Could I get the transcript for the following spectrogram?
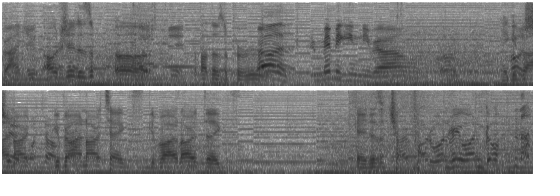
behind you. Oh shit, there's a. Oh, Oh, shit. I thought there was a Peru. Bro, you're mimicking me, bro. Oh, oh. Hey, get Oh, behind shit, our, watch out, get bro. behind our tags, get behind our tags. Okay, there's a tripod 1v1 going on.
